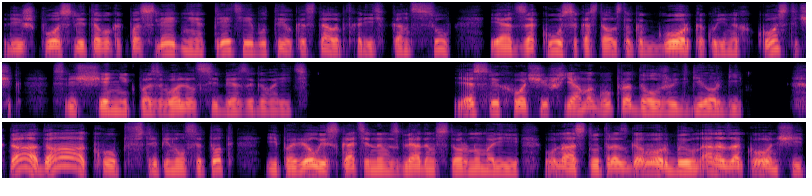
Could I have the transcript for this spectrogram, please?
Лишь после того, как последняя, третья бутылка стала подходить к концу, и от закусок осталась только горка куриных косточек, священник позволил себе заговорить. «Если хочешь, я могу продолжить, Георгий». «Да, да, Куб!» — встрепенулся тот и повел искательным взглядом в сторону Марии. «У нас тут разговор был, надо закончить,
